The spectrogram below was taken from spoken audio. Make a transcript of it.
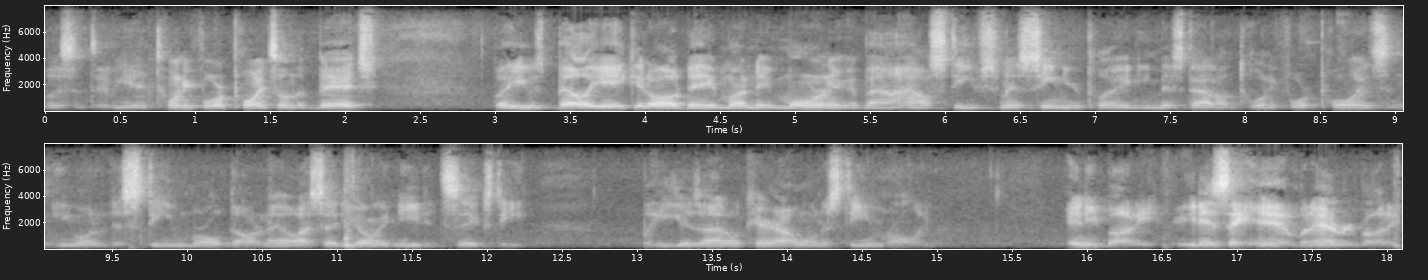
listen to me. He had 24 points on the bench. But he was belly aching all day Monday morning about how Steve Smith Sr. played. And he missed out on 24 points and he wanted to steamroll Darnell. I said he only needed 60. But he goes, I don't care. I want to steamroll him. Anybody. He didn't say him, but everybody.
